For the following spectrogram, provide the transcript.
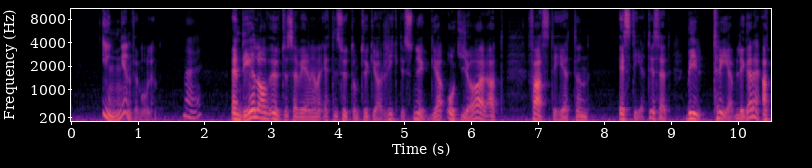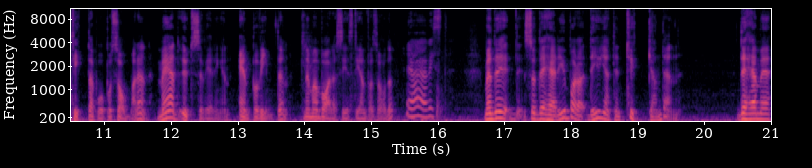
Ingen förmodligen. Nej. En del av uteserveringarna är dessutom, tycker jag, riktigt snygga och gör att fastigheten estetiskt sett blir trevligare att titta på på sommaren med uteserveringen än på vintern när man bara ser stenfasaden. Ja, ja, visst. Men det, så det här är ju bara, det är ju egentligen tyckanden. Det här med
